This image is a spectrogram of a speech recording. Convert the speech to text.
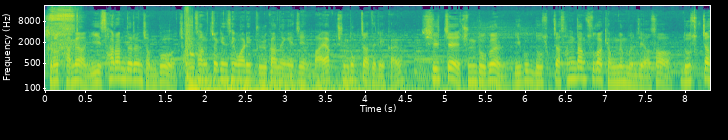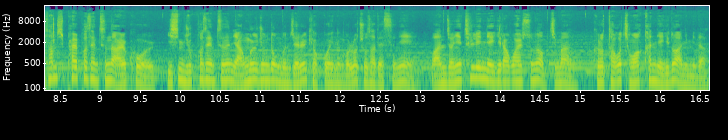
그렇다면 이 사람들은 전부 정상적인 생활이 불가능해진 마약 중독자들일까요? 실제 중독은 미국 노숙자 상당수가 겪는 문제여서 노숙자 38%는 알코올, 26%는 약물 중독 문제를 겪고 있는 걸로 조사됐으니 완전히 틀린 얘기라고 할 수는 없지만 그렇다고 정확한 얘기도 아닙니다.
